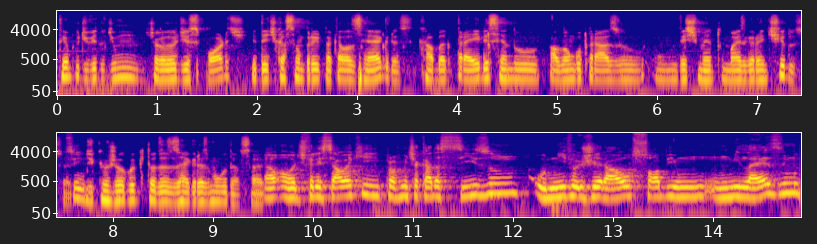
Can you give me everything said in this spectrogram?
tempo de vida de um um jogador de esporte e dedicação para ele para aquelas regras, acaba para ele sendo a longo prazo um investimento mais garantido, sabe? Sim. De que um jogo que todas as regras mudam, sabe? É, o, diferencial é que provavelmente a cada season o nível geral sobe um, um milésimo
